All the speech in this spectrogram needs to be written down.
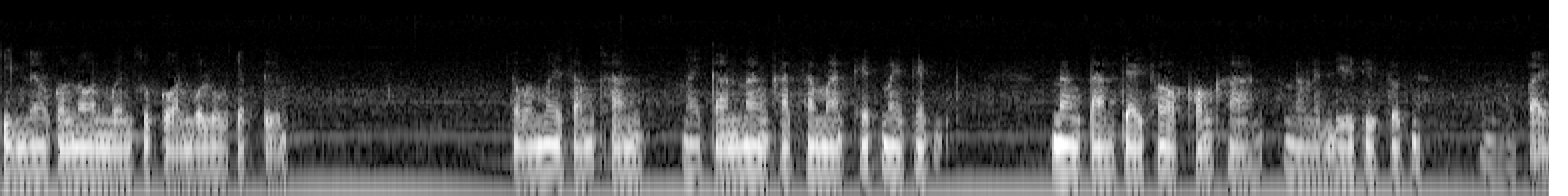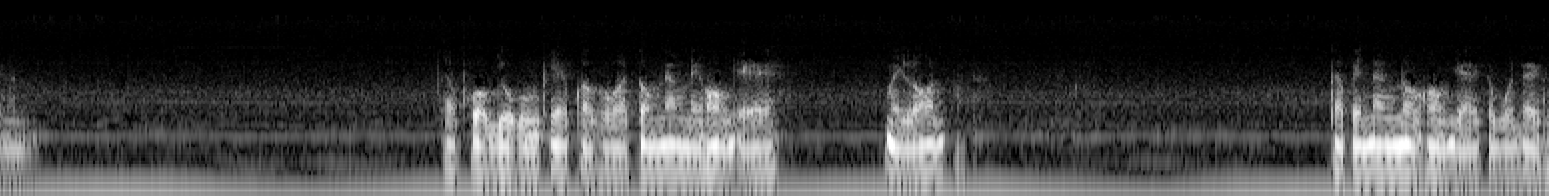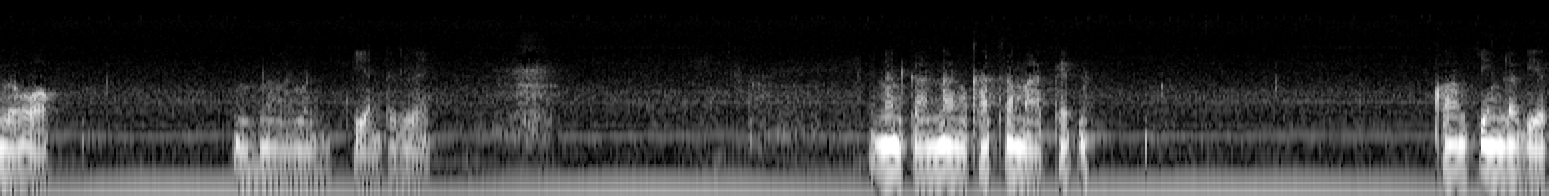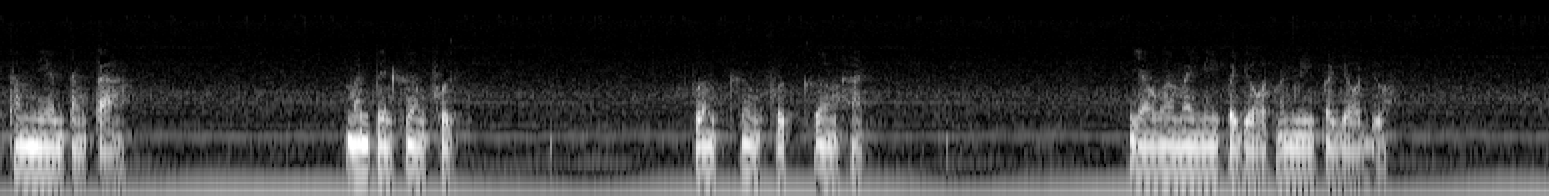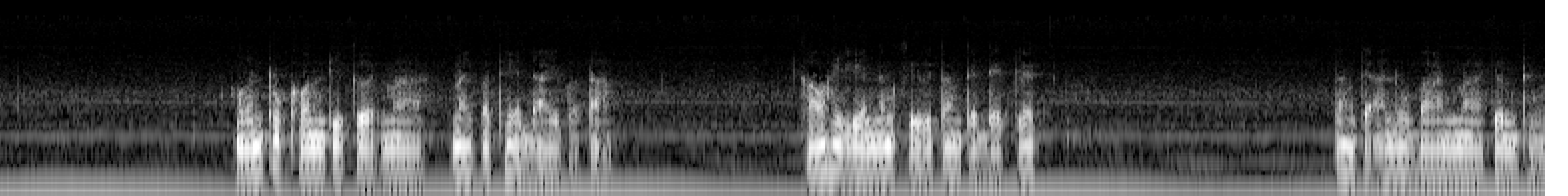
กินแล้วก็นอนเหมือนสุกรบรูจะตื่นแต่ว่าไม่สำคัญในการนั่งคัดสมาธิเพชรไม่เพชรนั่งตามใจชอบของขานนั่นแหละดีที่สุดนะไปนั่น ถ้าพวกอยู่กรุงเทพเขาก็ว่าต้องนั่งในห้องแอร์ไม่ร้อน ถ้าไปนั่งนอกห้องแอร์ก็บวนได้เหือออกนั่นแหละมันเปลี่ยนไปเรื่อยนั่นการนั่งคัดสมาธิความจริงระเบียบธรรมเนียมต่าง ๆ มันเป็นเครื่องฝึกเครื่องเครื่องฝึกเครื่องหัดอย่าว่าไม่มีประโยชน์มันมีประโยชน์อยู่ เหมือนทุกคนที่เกิดมาในประเทศใดก็ตาม เขาให้เรียนหนังสือตั้งแต่เด็กเล็ก ตั้งแต่อนุบาลมาจนถึง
